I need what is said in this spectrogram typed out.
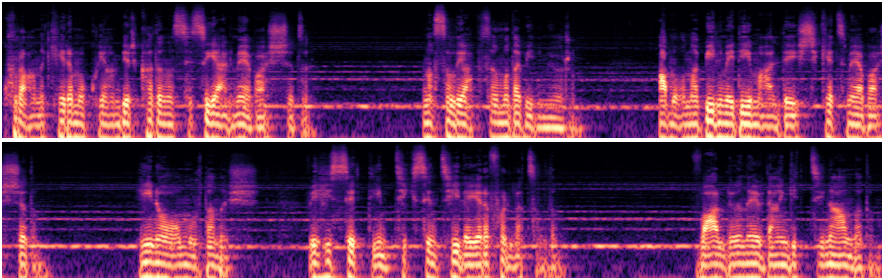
Kur'an-ı Kerim okuyan bir kadının sesi gelmeye başladı. Nasıl yaptığımı da bilmiyorum. Ama ona bilmediğim halde eşlik etmeye başladım. Yine o omurdanış ve hissettiğim tiksintiyle yere fırlatıldım. Varlığın evden gittiğini anladım.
